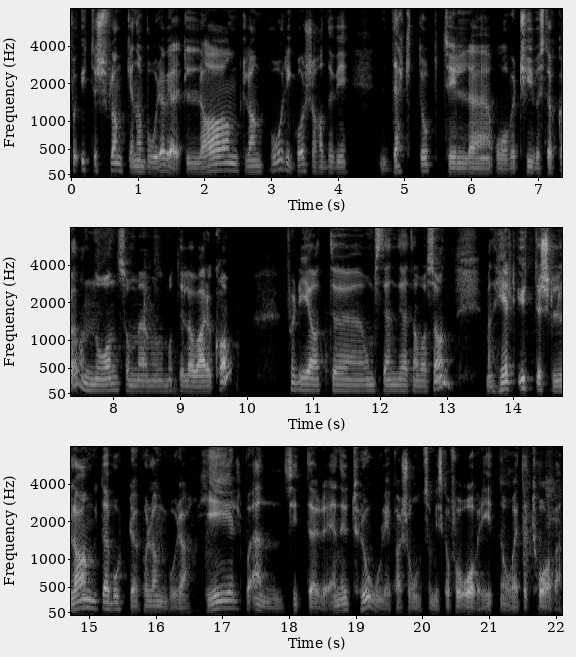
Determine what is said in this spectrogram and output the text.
på ytterst flanken av bordet. Vi har et langt, langt bord. I går så hadde vi dekt opp til eh, over 20 stykker. Det var noen som eh, måtte la være å komme fordi at omstendighetene var sånn. Men helt ytterst langt der borte på langbordet, helt på enden, sitter en utrolig person som vi skal få over hit nå. Hun heter Tove.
